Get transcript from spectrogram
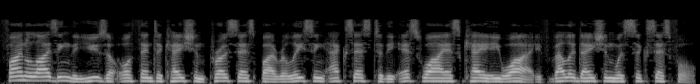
finalizing the user authentication process by releasing access to the SYSKEY if validation was successful.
